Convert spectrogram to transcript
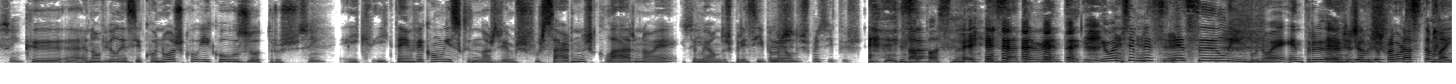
Sim. Que eh, a não violência conosco e com os outros. Sim. E que, e que tem a ver com isso, que nós devemos esforçar-nos, claro, não é? Sim. Também é um dos princípios. Também é um dos princípios. Dá passo, não é? Exatamente. Eu ando sempre nesse, nesse limbo, não é? Entre É, os- eu, eu por acaso também.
